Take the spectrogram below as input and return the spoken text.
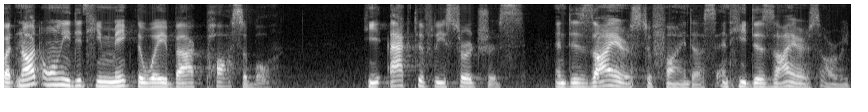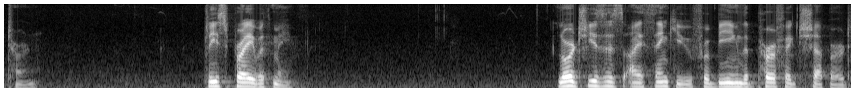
But not only did he make the way back possible, he actively searches and desires to find us, and he desires our return. Please pray with me. Lord Jesus, I thank you for being the perfect shepherd,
